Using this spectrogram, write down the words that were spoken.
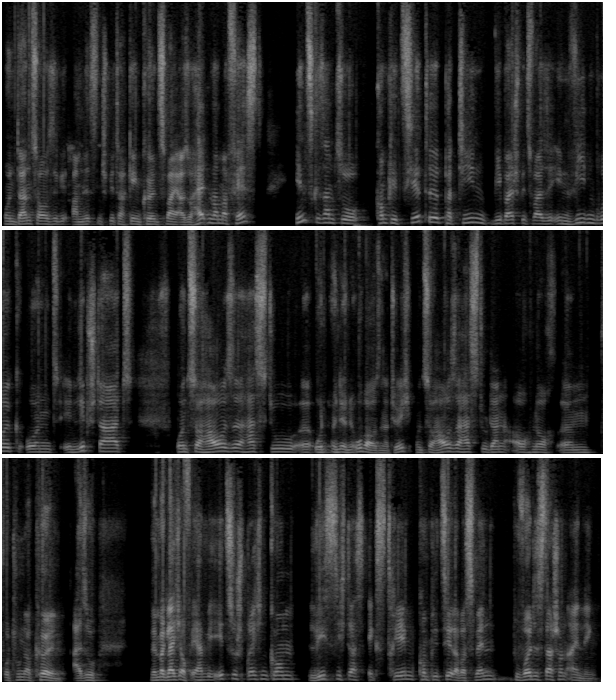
und dann zu Hause am letzten Spieltag gegen Köln 2. Also halten wir mal fest, insgesamt so komplizierte Partien wie beispielsweise in Wiedenbrück und in Lippstadt und zu Hause hast du, äh, und, und, in Oberhausen natürlich, und zu Hause hast du dann auch noch ähm, Fortuna Köln. Also, wenn wir gleich auf RWE zu sprechen kommen, liest sich das extrem kompliziert. Aber Sven, du wolltest da schon einlenken.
